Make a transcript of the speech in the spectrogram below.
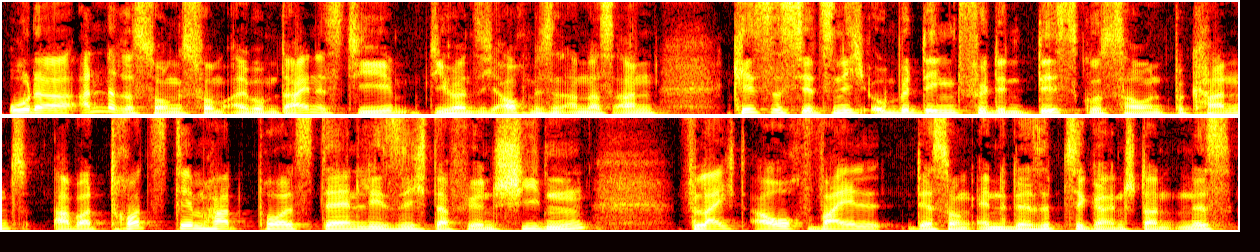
Oder andere Songs vom Album Dynasty, die hören sich auch ein bisschen anders an. Kiss ist jetzt nicht unbedingt für den Disco-Sound bekannt, aber trotzdem hat Paul Stanley sich dafür entschieden. Vielleicht auch, weil der Song Ende der 70er entstanden ist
